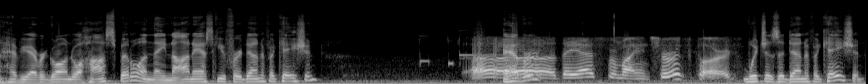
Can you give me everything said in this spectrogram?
Have you ever gone to a hospital and they not ask you for identification, Uh, Ever? They asked for my insurance card. which is identification?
